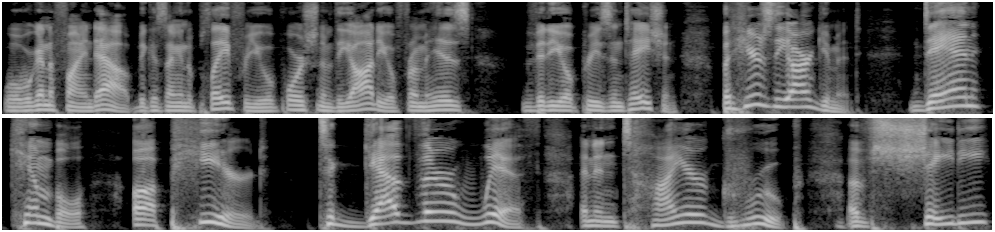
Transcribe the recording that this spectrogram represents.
Well, we're going to find out because I'm going to play for you a portion of the audio from his video presentation. But here's the argument Dan Kimball appeared together with an entire group of shady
